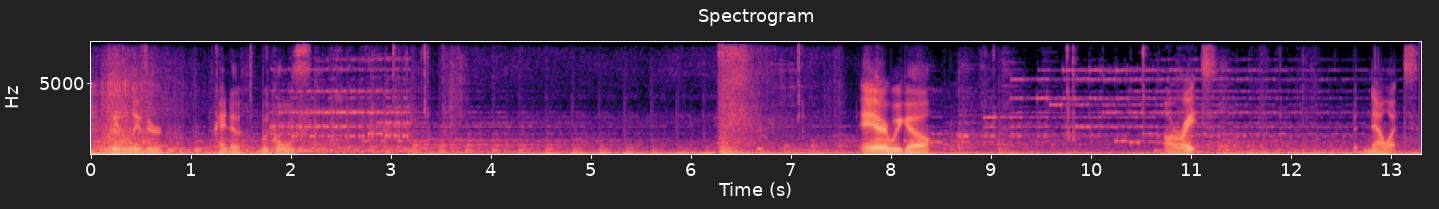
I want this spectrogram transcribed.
The way the laser... kinda wiggles. There we go! Alright. But now what?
